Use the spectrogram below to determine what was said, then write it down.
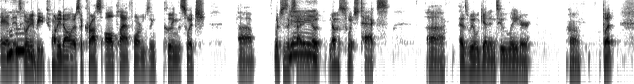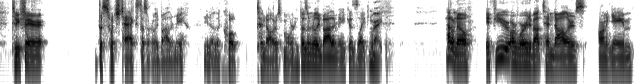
and it's going to be $20 across all platforms, including the Switch, uh, which is exciting. Yay. No, no Switch tax, uh, as we will get into later. Uh, but to be fair, the Switch tax doesn't really bother me. You know, the quote ten dollars more it doesn't really bother me because, like, right. I don't know if you are worried about ten dollars on a game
